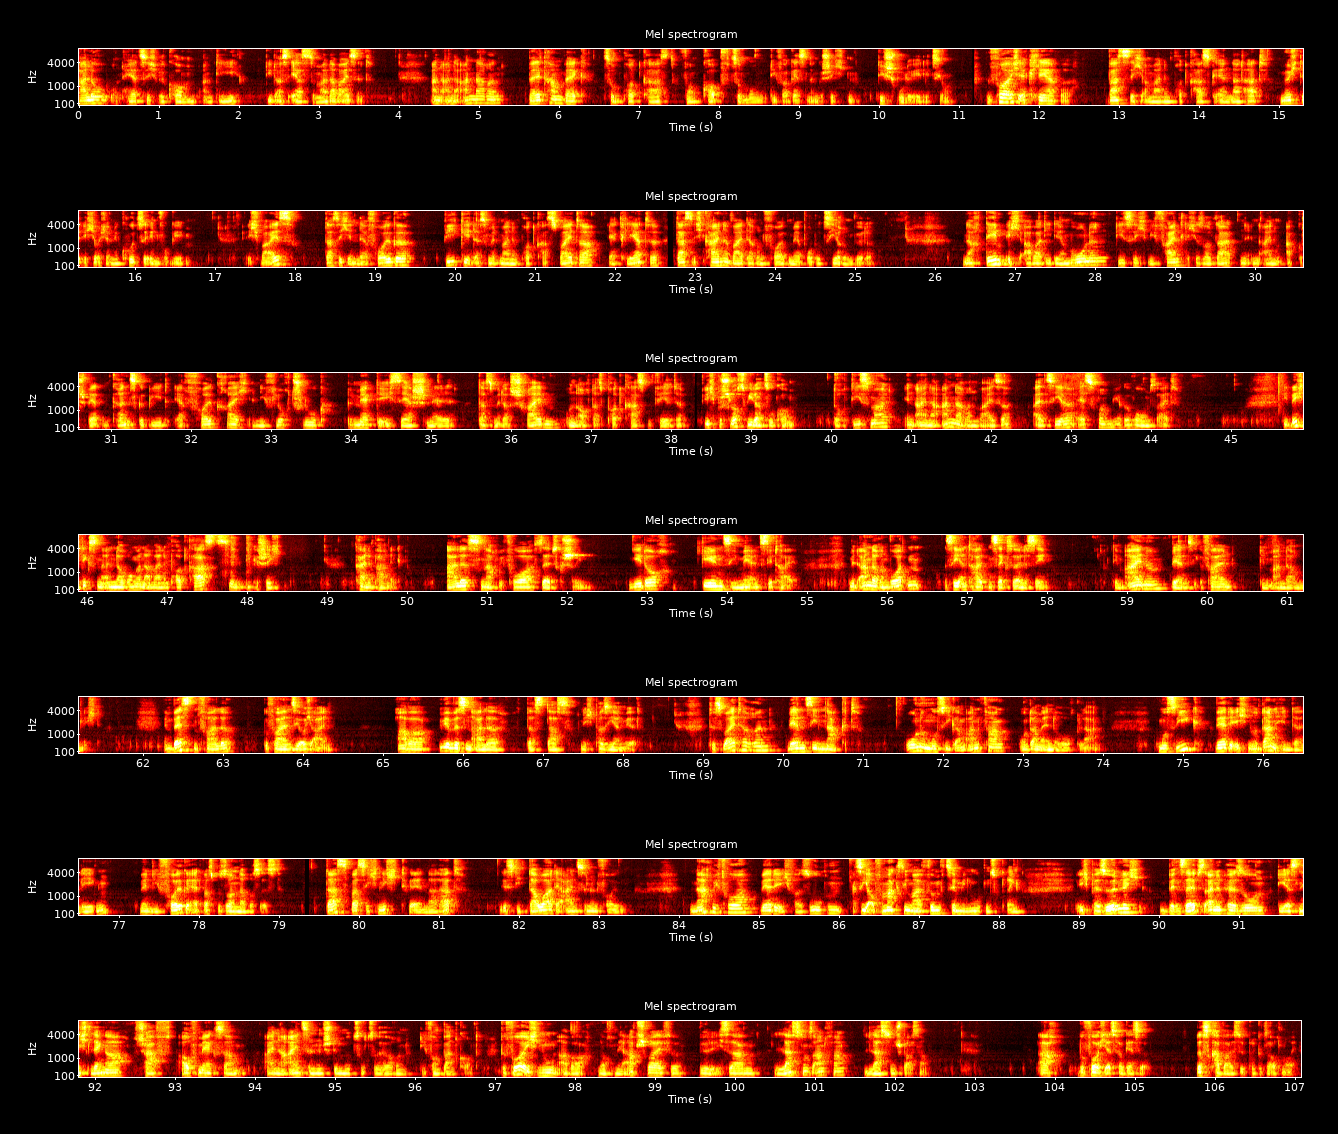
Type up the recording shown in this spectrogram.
Hallo und herzlich willkommen an die, die das erste Mal dabei sind. An alle anderen, welcome back zum Podcast Vom Kopf zum Mund, die vergessenen Geschichten, die schwule Edition. Bevor ich erkläre, was sich an meinem Podcast geändert hat, möchte ich euch eine kurze Info geben. Ich weiß, dass ich in der Folge Wie geht es mit meinem Podcast weiter erklärte, dass ich keine weiteren Folgen mehr produzieren würde. Nachdem ich aber die Dämonen, die sich wie feindliche Soldaten in einem abgesperrten Grenzgebiet erfolgreich in die Flucht schlug, bemerkte ich sehr schnell, dass mir das Schreiben und auch das Podcasten fehlte. Ich beschloss wiederzukommen, doch diesmal in einer anderen Weise, als ihr es von mir gewohnt seid. Die wichtigsten Änderungen an meinem Podcast sind die Geschichten. Keine Panik. Alles nach wie vor selbst geschrieben. Jedoch gehen sie mehr ins Detail. Mit anderen Worten, sie enthalten sexuelle Szenen. Dem einen werden sie gefallen, dem anderen nicht. Im besten Falle gefallen sie euch allen. Aber wir wissen alle, dass das nicht passieren wird. Des Weiteren werden sie nackt, ohne Musik am Anfang und am Ende hochgeladen. Musik werde ich nur dann hinterlegen, wenn die Folge etwas Besonderes ist. Das, was sich nicht geändert hat, ist die Dauer der einzelnen Folgen. Nach wie vor werde ich versuchen, sie auf maximal 15 Minuten zu bringen. Ich persönlich bin selbst eine Person, die es nicht länger schafft, aufmerksam einer einzelnen Stimme zuzuhören, die vom Band kommt. Bevor ich nun aber noch mehr abschweife, würde ich sagen, lasst uns anfangen, lasst uns Spaß haben. Ach, bevor ich es vergesse, das Cover ist übrigens auch neu.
